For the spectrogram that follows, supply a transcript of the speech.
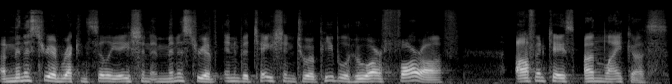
a ministry of reconciliation, a ministry of invitation to a people who are far off, often case unlike us.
